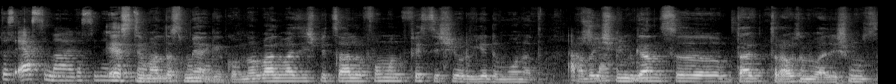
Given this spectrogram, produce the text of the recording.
Das erste Mal, dass Sie eine Erste Mal, Nachzahlung das mehr gekommen. Normalerweise ich bezahle 45 Euro jeden Monat. Aber Abschlag, ich bin mhm. ganz äh, Tag draußen, weil ich muss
